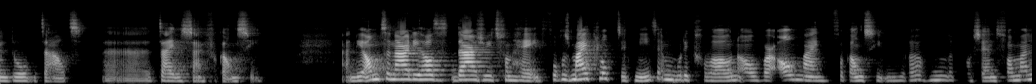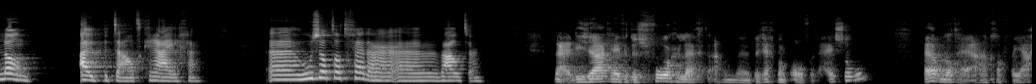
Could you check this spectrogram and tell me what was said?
70% doorbetaald uh, tijdens zijn vakantie. En die ambtenaar die had daar zoiets van, hey, volgens mij klopt dit niet en moet ik gewoon over al mijn vakantieuren 100% van mijn loon uitbetaald krijgen. Uh, hoe zat dat verder, uh, Wouter? Nou, die zaak heeft het dus voorgelegd aan de rechtbank Overijssel. Hè, omdat hij aangaf van ja,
